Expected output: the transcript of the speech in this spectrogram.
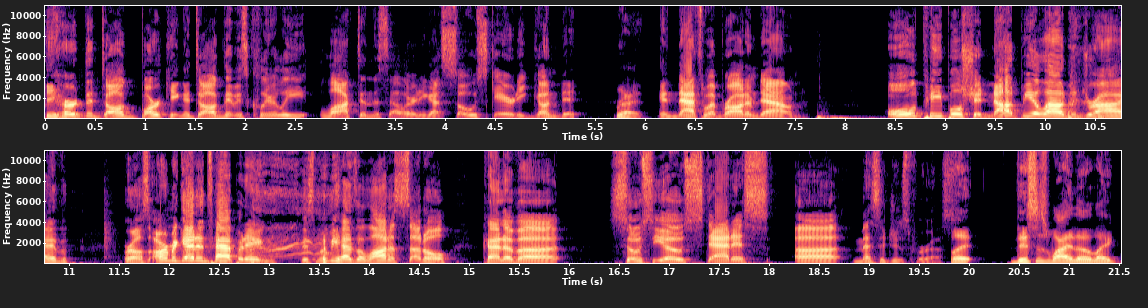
He heard the dog barking, a dog that was clearly locked in the cellar, and he got so scared he gunned it. Right. And that's what brought him down. Old people should not be allowed to drive, or else Armageddon's happening. This movie has a lot of subtle kind of uh socio status uh messages for us. But this is why though, like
